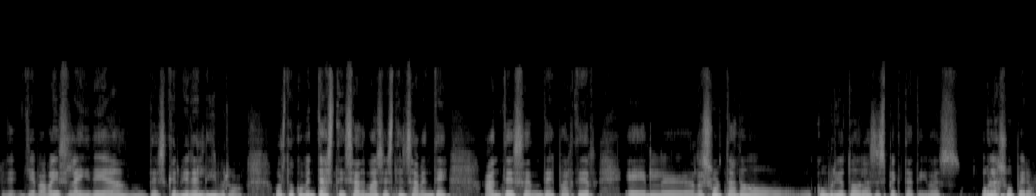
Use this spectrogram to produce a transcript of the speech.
Llevabais la idea de escribir el libro, os documentasteis además extensamente antes de partir. ¿El resultado cubrió todas las expectativas o la superó?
